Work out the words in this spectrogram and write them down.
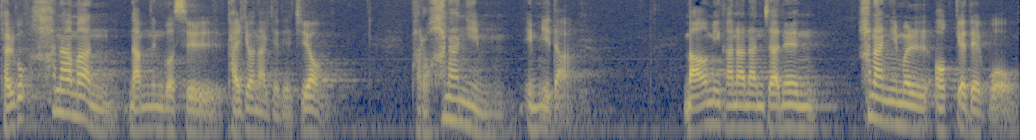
결국 하나만 남는 것을 발견하게 되지요. 바로 하나님입니다. 마음이 가난한 자는 하나님을 얻게 되고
